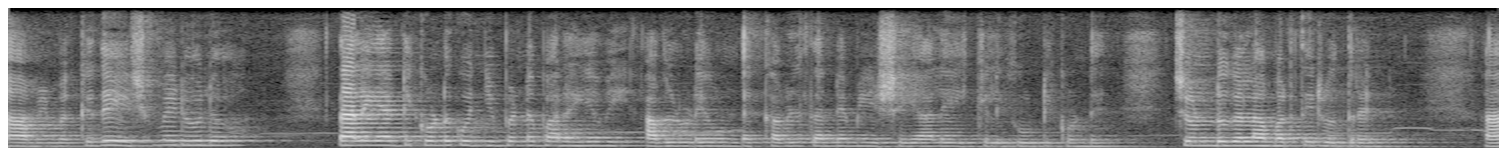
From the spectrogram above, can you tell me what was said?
ആമിമ്മക്ക് ദേഷ്യം വരുമല്ലോ തലയാട്ടിക്കൊണ്ട് കുഞ്ഞിപ്പെണ്ണ് പറയവേ അവളുടെ ഉണ്ടക്കവൾ തന്റെ മീശയാലെ ഇക്കിളി കൂട്ടിക്കൊണ്ട് ചുണ്ടുകൾ അമർത്തി രുദ്രൻ ആ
